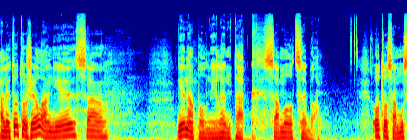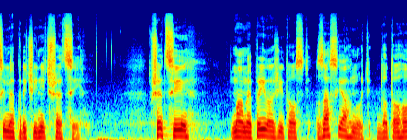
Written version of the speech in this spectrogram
Ale toto želanie sa nenaplní len tak samo od seba. O to sa musíme pričiniť všetci. Všetci máme príležitosť zasiahnuť do toho,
